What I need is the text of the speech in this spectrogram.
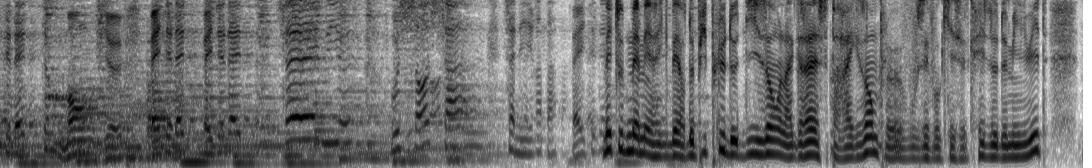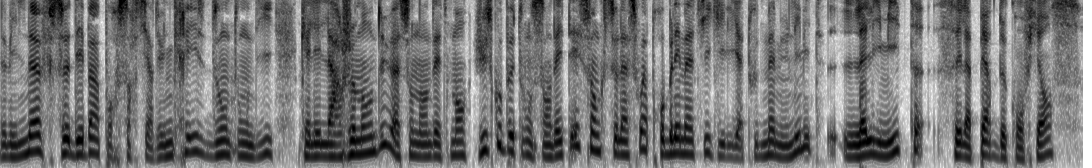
dettes, mon vieux. Tes dettes, c'est mieux. Ou sans ça, ça n'ira pas. Mais tout de même, Eric Baird, depuis plus de dix ans, la Grèce, par exemple, vous évoquiez cette crise de 2008, 2009, ce débat pour sortir d'une crise dont on dit qu'elle est largement due à son endettement. Jusqu'où peut-on s'endetter sans que cela soit problématique? Il y a tout de même une limite. La limite, c'est la perte de confiance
